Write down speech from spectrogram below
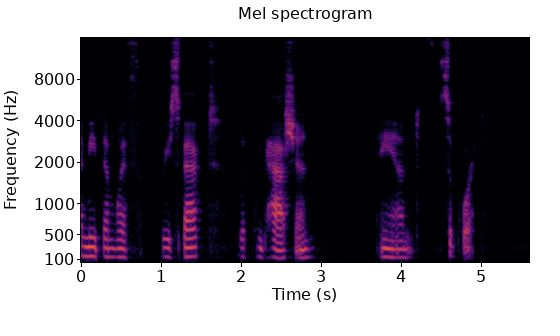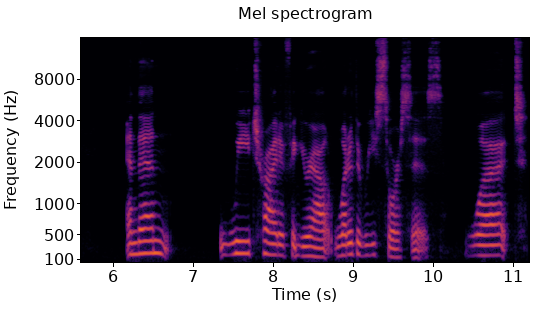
I meet them with respect, with compassion, and support. And then we try to figure out what are the resources, what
